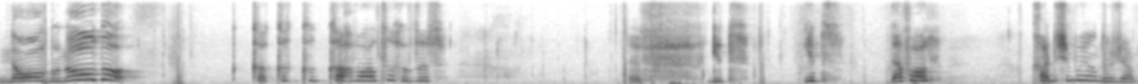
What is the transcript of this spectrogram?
Ne oldu ne oldu? Ka- kahvaltı hazır. Öf, git. Git. Defol. Kardeşimi uyandıracağım.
